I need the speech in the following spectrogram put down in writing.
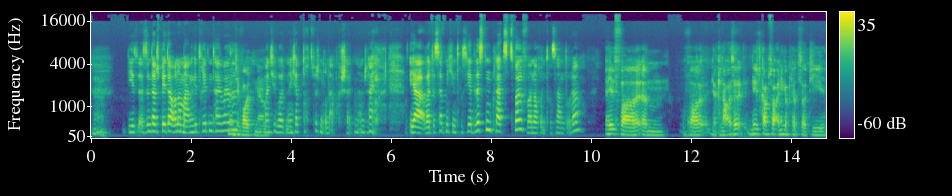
Hm. Die sind dann später auch nochmal angetreten teilweise. Manche wollten, ja. Manche wollten. Ich habe doch zwischendrin abgeschalten anscheinend. Ja, aber das hat mich interessiert. Listenplatz 12 war noch interessant, oder? 11 war, ähm, war ja genau, also nee, es gab so einige Plätze, die,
